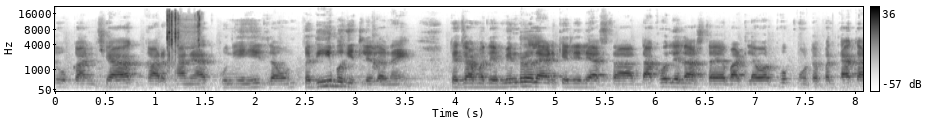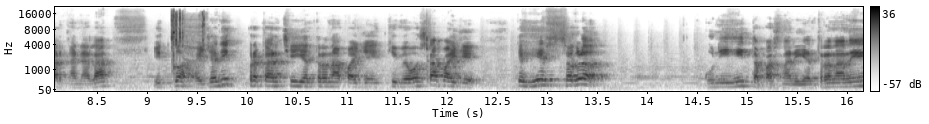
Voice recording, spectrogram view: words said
लोकांच्या कारखान्यात कुणीही जाऊन कधीही बघितलेलं नाही. त्याच्यामध्ये मिनरल ॲड केलेले असतात दाखवलेलं असतं बाटल्यावर खूप मोठं. पण त्या कारखान्याला इतकं हायजेनिक प्रकारची यंत्रणा पाहिजे इतकी व्यवस्था पाहिजे तर हे सगळं कुणीही तपासणारी यंत्रणाने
